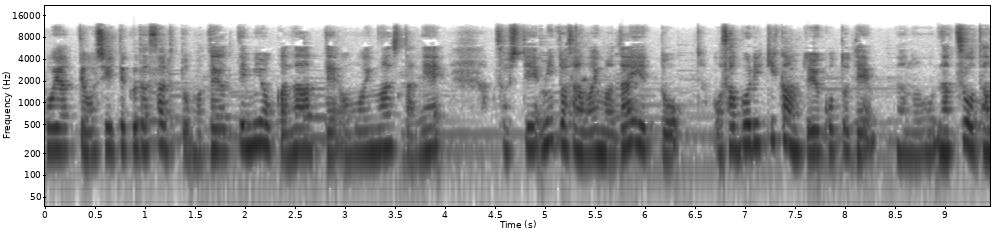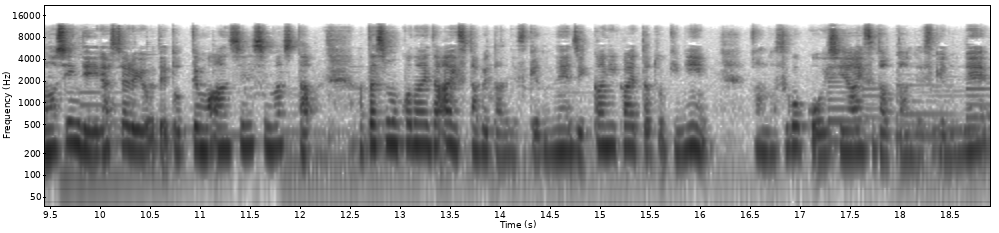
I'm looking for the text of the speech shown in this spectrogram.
こうやって教えてくださるとまたやってみようかなって思いましたね。そしてミントさんは今ダイエットおサボり期間ということであの夏を楽しんでいらっしゃるようでとっても安心しました。私もこの間アイス食べたんですけどね実家に帰った時にあのすごく美味しいアイスだったんですけどね、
